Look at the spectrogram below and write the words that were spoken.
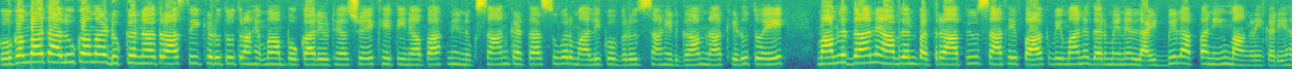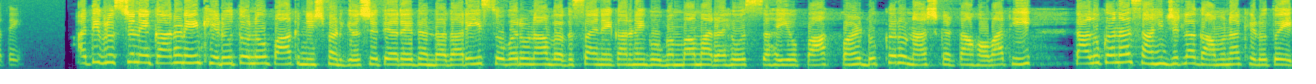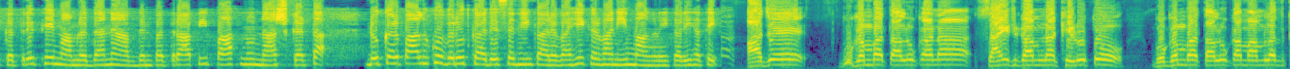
ઘોગંબા તાલુકામાં ડુક્કરના ત્રાસથી ખેડૂતો ત્રાહિમામ પોકારી ઉઠ્યા છે. ખેતીના પાકને નુકસાન કરતા સુવર માલિકો વિરુદ્ધ સાહીઠ ગામના ખેડૂતોએ મામલતદારને આવેદનપત્ર આપ્યું. સાથે પાક વીમાને દર મહિને લાઇટ બિલ આપવાની માંગણી કરી હતી. અતિવૃષ્ટિને કારણે ખેડૂતોનો પાક નિષ્ફળ ગયો છે. ત્યારે ધંધાદારી સુવરોના વ્યવસાયને કારણે ગોગંબામાં રહ્યો સહયો પાક પણ ડુક્કરો નાશ કરતા હોવાથી તાલુકાના સાહીઠ જેટલા ગામોના ખેડૂતો એકત્રિત થઈ મામલતદારને આવેદનપત્ર આપી પાકનો નાશ કરતા ડુક્કર પાલકો વિરુદ્ધ કાયદેસરની કાર્યવાહી કરવાની માંગણી કરી હતી. આજે ગોગંબા તાલુકાના સાઈઠ ગામના ખેડૂતો ગોગંબા તાલુકા મામલત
